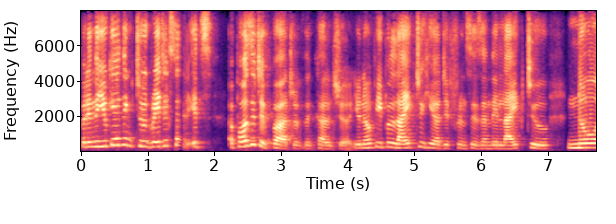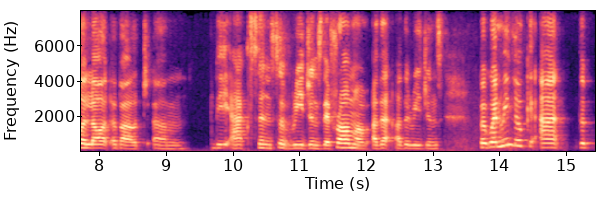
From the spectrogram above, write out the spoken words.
But in the UK, I think to a great extent, it's a positive part of the culture. You know, people like to hear differences and they like to know a lot about. Um, the accents of regions they're from or other other regions. But when we look at the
